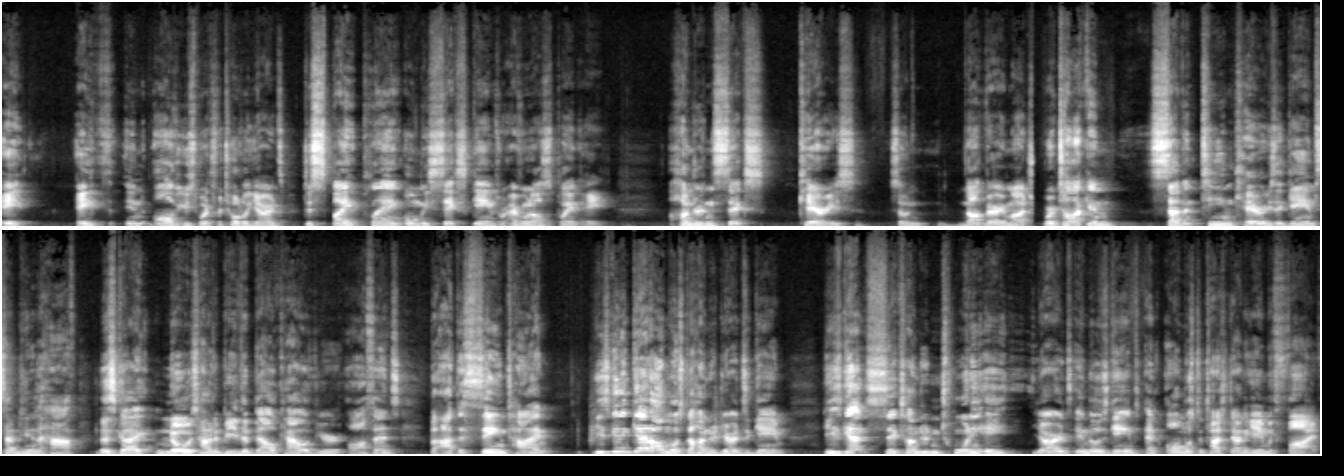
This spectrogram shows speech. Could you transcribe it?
eight, eighth in all of U Sports for total yards, despite playing only six games where everyone else is playing eight. 106 carries, so not very much. We're talking 17 carries a game, 17 and a half. This guy knows how to be the bell cow of your offense, but at the same time, he's going to get almost 100 yards a game. He's got 628 yards in those games and almost a touchdown a game with five.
